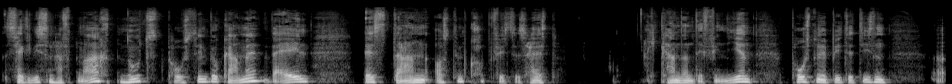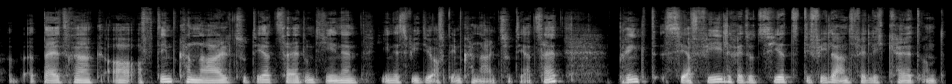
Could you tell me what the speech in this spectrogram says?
sehr gewissenhaft macht, nutzt Posting-Programme, weil es dann aus dem Kopf ist. Das heißt, ich kann dann definieren, posten mir bitte diesen Beitrag auf dem Kanal zu der Zeit und jenen, jenes Video auf dem Kanal zu der Zeit bringt sehr viel, reduziert die Fehleranfälligkeit und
